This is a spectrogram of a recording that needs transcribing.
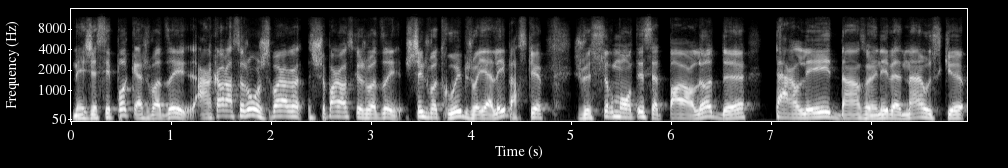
mais je sais pas ce que je vais dire. Encore à ce jour, je sais pas, sais pas encore ce que je vais dire. Je sais que je vais trouver puis je vais y aller parce que je veux surmonter cette peur-là de parler dans un événement où ce que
